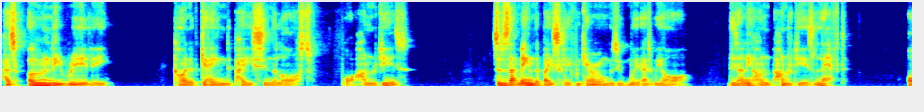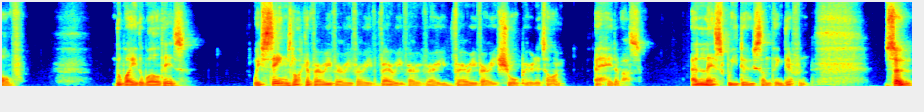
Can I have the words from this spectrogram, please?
has only really kind of gained pace in the last what 100 years so does that mean that basically if we carry on as we, are there's only 100 years left of the way the world is, which seems like a very, very, very, very, very, very, very, very short period of time ahead of us, unless we do something different. So,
